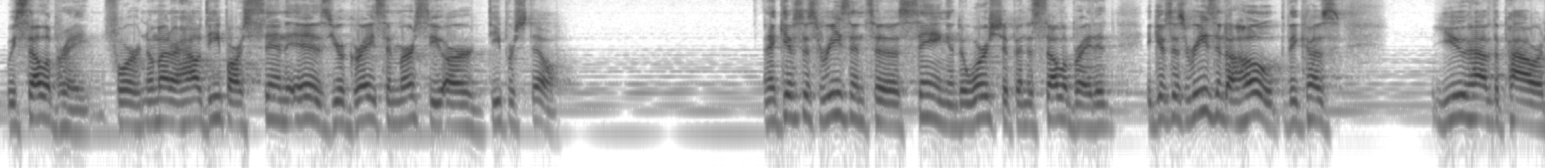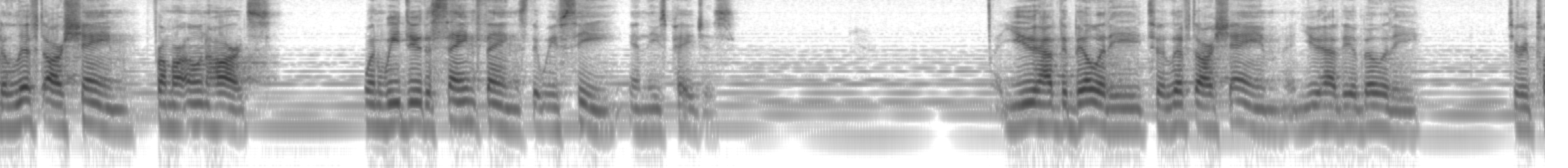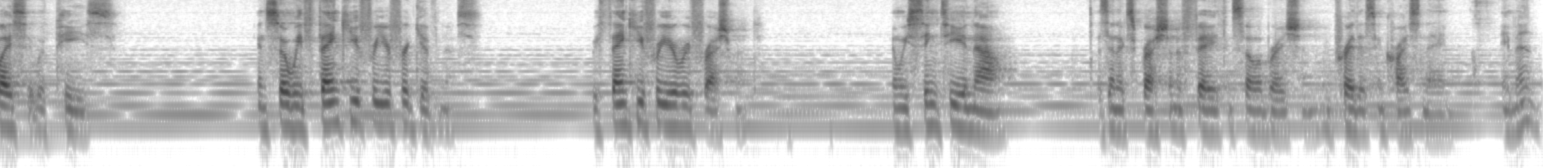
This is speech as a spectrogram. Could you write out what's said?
we celebrate. For no matter how deep our sin is, your grace and mercy are deeper still. And it gives us reason to sing and to worship and to celebrate it. It gives us reason to hope because you have the power to lift our shame from our own hearts when we do the same things that we see in these pages. You have the ability to lift our shame, and you have the ability to replace it with peace. And so we thank you for your forgiveness. We thank you for your refreshment. And we sing to you now as an expression of faith and celebration. We pray this in Christ's name. Amen.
